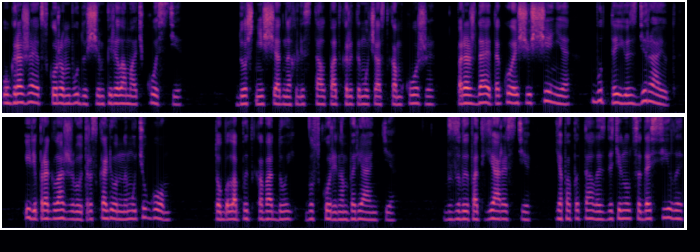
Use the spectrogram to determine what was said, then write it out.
угрожая в скором будущем переломать кости. Дождь нещадно хлестал по открытым участкам кожи, порождая такое ощущение, будто ее сдирают или проглаживают раскаленным утюгом. То была пытка водой в ускоренном варианте. Взвыв от ярости, я попыталась дотянуться до силы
